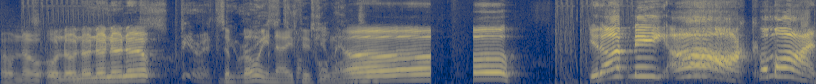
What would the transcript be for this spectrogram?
Oh no! Oh no! No! No! No! No! It's a Bowie knife if you want. Oh! oh! Get off me! Oh! Come on!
